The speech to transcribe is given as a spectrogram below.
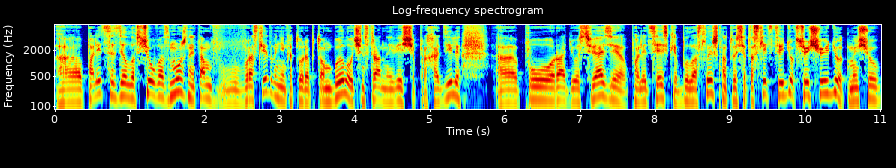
Э, полиция сделала все возможное, там в расследовании, которое потом было, очень странные вещи проходили. Э, по радиосвязи полицейской было слышно, то есть это следствие идет, все еще идет. Мы еще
